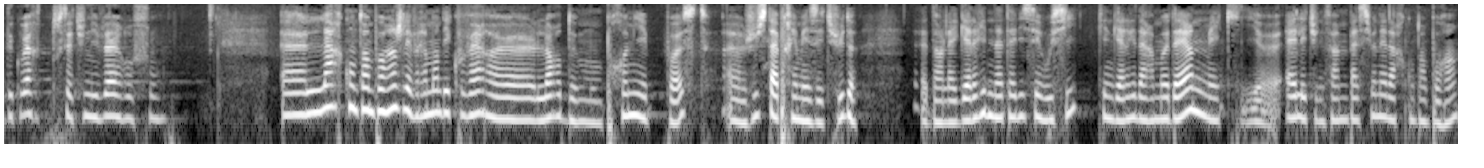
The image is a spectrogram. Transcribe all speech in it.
découvert tout cet univers au fond? Euh, L'art contemporain, je l'ai vraiment découvert lors de mon premier poste, juste après mes études, dans la galerie de Nathalie Serroussi, qui est une galerie d'art moderne, mais qui, elle, est une femme passionnée d'art contemporain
